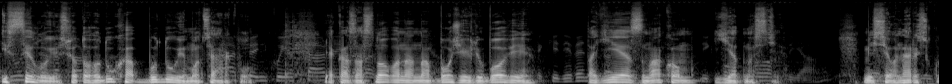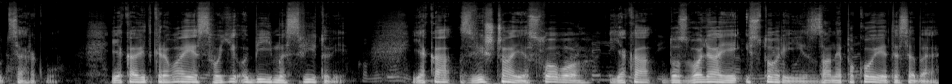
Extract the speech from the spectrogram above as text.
і силою Святого Духа будуємо церкву, яка заснована на Божій любові та є знаком єдності, місіонерську церкву, яка відкриває свої обійми світові, яка звіщає слово, яка дозволяє історії занепокоїти себе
